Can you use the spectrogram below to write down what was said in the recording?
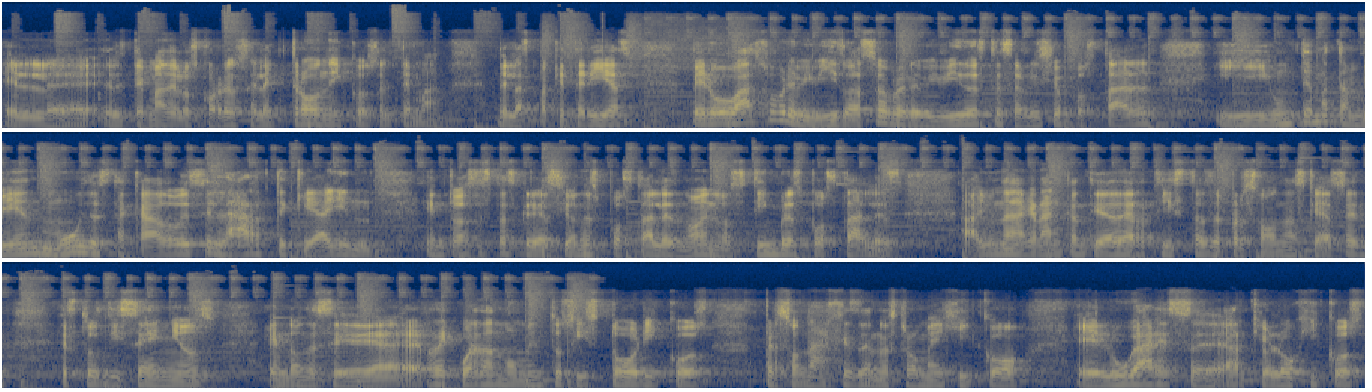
el, eh, el, tema de los correos electrónicos, el tema de las paqueterías, pero ha sobrevivido, ha sobrevivido este servicio postal y un tema también muy destacado es el arte que hay en todas estas creaciones postales, ¿no? En los timbres postales. Hay una gran cantidad de artistas, de personas que hacen estos diseños en donde se eh, recuerdan momentos históricos, personajes de nuestro México, eh, lugares eh, arqueológicos.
